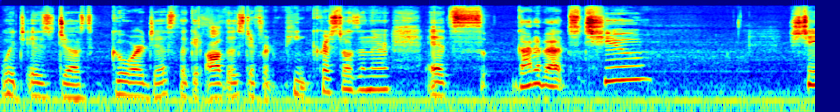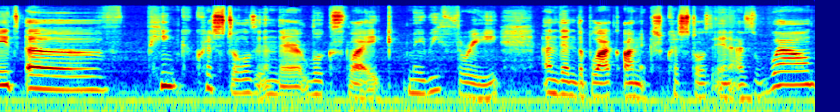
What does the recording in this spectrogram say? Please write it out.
which is just gorgeous. Look at all those different pink crystals in there. It's got about two shades of pink crystals in there looks like maybe three and then the black onyx crystals in as well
